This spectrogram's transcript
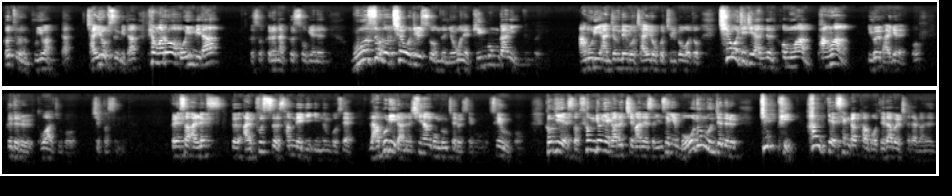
겉으로는 부유합니다. 자유롭습니다. 평화로워 보입니다. 그러나 그 속에는 무엇으로도 채워질 수 없는 영혼의 빈 공간이 있는. 아무리 안정되고 자유롭고 즐거워도 채워지지 않는 허무함, 방황 이걸 발견했고 그들을 도와주고 싶었습니다. 그래서 알렉스 그 알프스 산맥이 있는 곳에 라브리라는 신앙 공동체를 세우고, 세우고 거기에서 성경의 가르침 안에서 인생의 모든 문제들을 깊이 함께 생각하고 대답을 찾아가는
